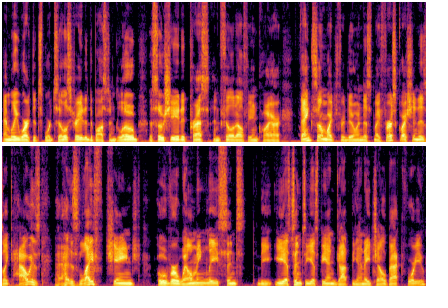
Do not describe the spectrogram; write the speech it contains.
Emily worked at Sports Illustrated, the Boston Globe, Associated Press, and Philadelphia Inquirer. Thanks so much for doing this. My first question is like how is has life changed overwhelmingly since the ES, since ESPN got the NHL back for you?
